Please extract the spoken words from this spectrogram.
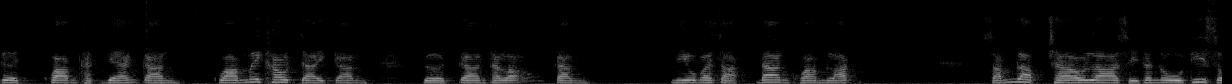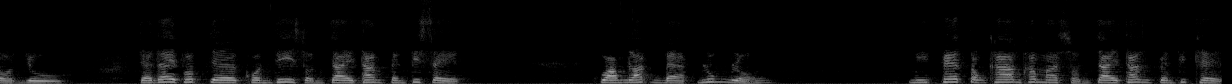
เกิดความขัดแย้งกัน ความไม่เข้าใจกัน เกิดการทะเลาะกัน มีอุปสรรคด้านความรักสำหรับชาวราศีธนูที่โสดอยู่ จะได้พบเจอคนที่สนใจท่านเป็นพิเศษ ความรักแบบลุ่มหลง มีเพศตรงข้ามเข้ามาสนใจท่านเป็นพิเศษ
